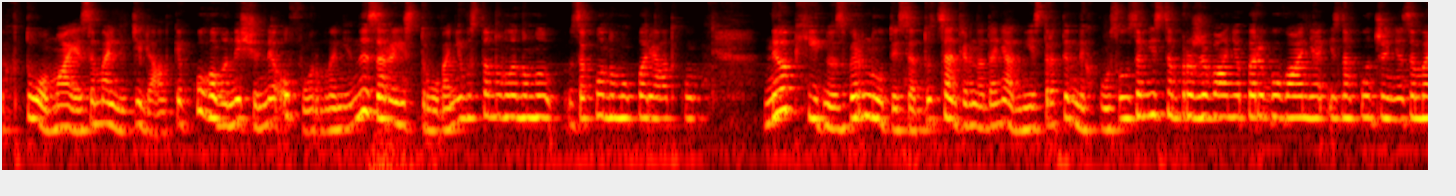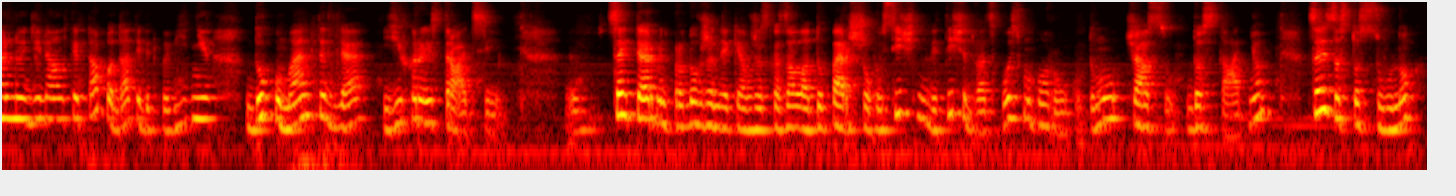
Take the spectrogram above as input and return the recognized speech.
хто має земельні ділянки, в кого вони ще не оформлені, не зареєстровані в установленому законному порядку. Необхідно звернутися до центрів надання адміністративних послуг за місцем проживання, перебування і знаходження земельної ділянки та подати відповідні документи для їх реєстрації. Цей термін продовжений, як я вже сказала, до 1 січня 2028 року, тому часу достатньо. Цей застосунок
